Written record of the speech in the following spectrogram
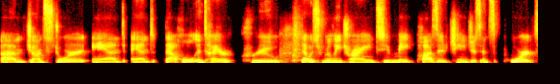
um, Jon Stewart and and that whole entire crew that was really trying to make positive changes and support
